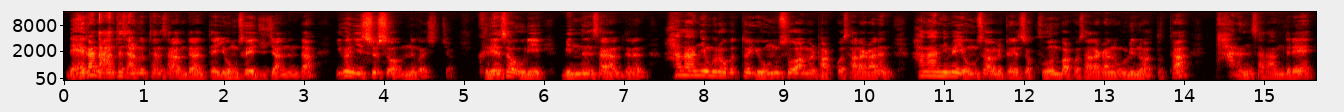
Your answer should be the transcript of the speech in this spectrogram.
내가 나한테 잘못한 사람들한테 용서해 주지 않는다? 이건 있을 수 없는 것이죠. 그래서 우리 믿는 사람들은 하나님으로부터 용서함을 받고 살아가는 하나님의 용서함을 통해서 구원받고 살아가는 우리는 어떻다? 다른 사람들의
